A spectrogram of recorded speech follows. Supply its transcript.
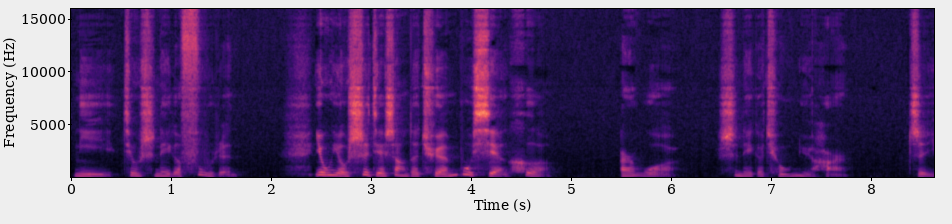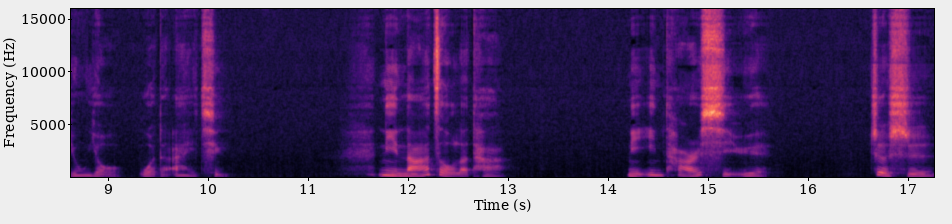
你就是那个富人，拥有世界上的全部显赫，而我是那个穷女孩，只拥有我的爱情。你拿走了它，你因它而喜悦。这时，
